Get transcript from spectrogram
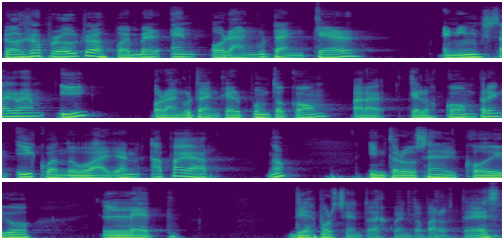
Todos esos productos los pueden ver en Orangutan Care en Instagram y orangutancare.com para que los compren y cuando vayan a pagar, ¿no? Introducen el código LED 10% de descuento para ustedes.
